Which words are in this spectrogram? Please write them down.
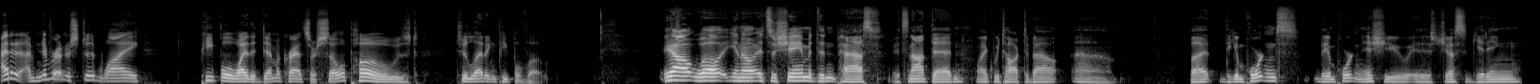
I did, I've never understood why people, why the Democrats are so opposed to letting people vote. Yeah, well, you know, it's a shame it didn't pass. It's not dead, like we talked about. Um, but the importance, the important issue is just getting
